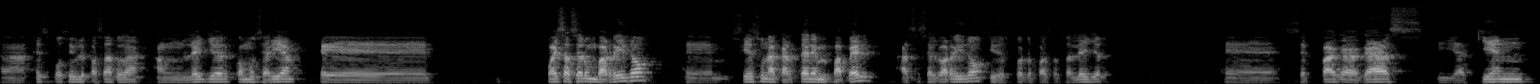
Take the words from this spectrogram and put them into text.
Ah, es posible pasarla a un ledger. ¿Cómo se haría? Eh, puedes hacer un barrido. Eh, si es una cartera en papel, haces el barrido y después lo pasas al ledger. Eh, se paga gas y a quién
